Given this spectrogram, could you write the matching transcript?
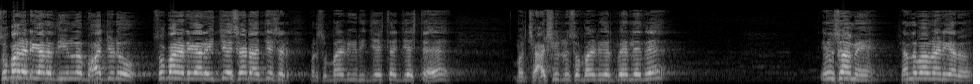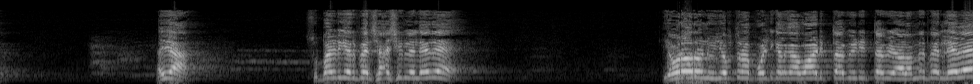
సుబ్బారెడ్డి గారు దీనిలో బాధ్యుడు. సుబ్బారెడ్డి గారు ఇది చేశాడు అది చేశాడు. మరి సుబ్బారెడ్డి గారు ఇది చేస్తే అది చేస్తే మరి చార్జ్షీట్లు సుబ్బారెడ్డి గారి పేరు లేదే? ఏం స్వామి? చంద్రబాబు నాయుడు గారు? అయ్యా సుబ్బారెడ్డి గారి పేరు చార్జ్షీట్లో లేదే? ఎవరెవరో నువ్వు చెబుతున్నావు పొలిటికల్గా వాడిట్టా వీడిట్టా వాళ్ళందరి పేరు లేవే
